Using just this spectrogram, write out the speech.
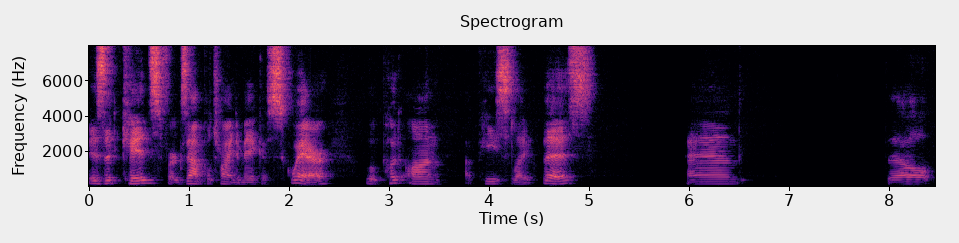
is that kids, for example trying to make a square, will put on a piece like this and they'll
